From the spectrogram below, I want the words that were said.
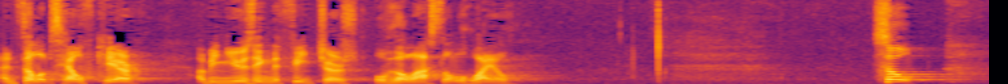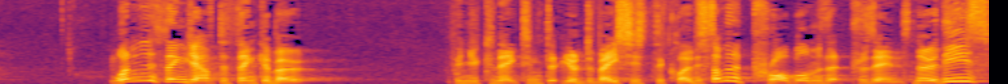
and Philips Healthcare have been using the features over the last little while. So, one of the things you have to think about when you're connecting your devices to the cloud is some of the problems that presents. Now, these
